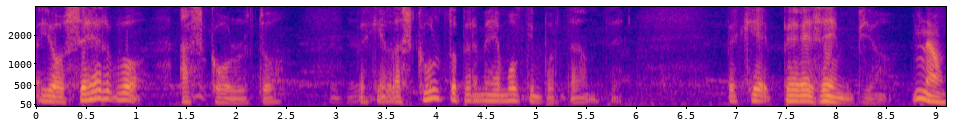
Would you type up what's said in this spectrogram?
Io osservo, ascolto, perché l'ascolto per me è molto importante. Perché, per esempio, Não.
